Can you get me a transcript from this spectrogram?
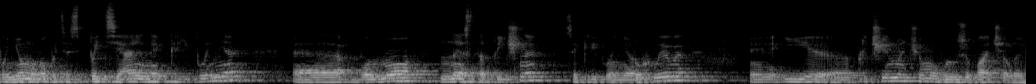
по ньому робиться спеціальне кріплення. Е, Воно не статичне, це кріплення рухливе. Е, І е, причина, чому ви вже бачили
